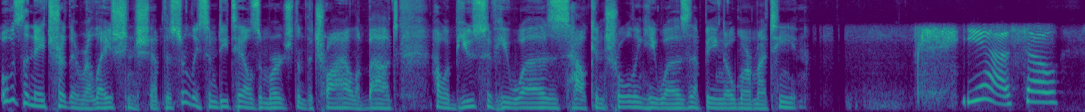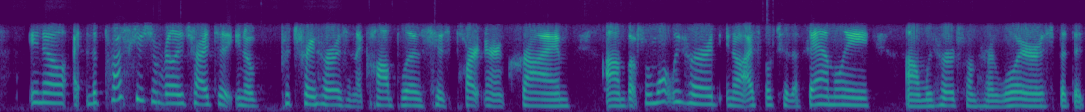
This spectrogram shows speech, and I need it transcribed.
What was the nature of the relationship? There's certainly some details emerged in the trial about how abusive he was, how controlling he was, that being Omar Mateen. Yeah, so you know, the prosecution really tried to, you know, portray her as an accomplice, his partner in crime. Um, but from what we heard, you know, I spoke to the family. Um, we heard from her lawyers, but that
